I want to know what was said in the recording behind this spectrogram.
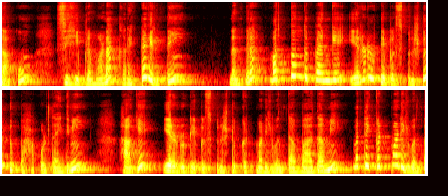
ಸಾಕು. ಸಿಹಿ ಪ್ರಮಾಣ ಕರೆಕ್ಟಾಗಿರುತ್ತೆ ನಂತರ ಮತ್ತೊಂದು ಪ್ಯಾನ್ಗೆ ಎರಡು ಟೇಬಲ್ ಸ್ಪೂನಷ್ಟು ತುಪ್ಪ ಹಾಕ್ಕೊಳ್ತಾ ಇದ್ದೀನಿ. ಹಾಗೆ ಎರಡು ಟೇಬಲ್ ಸ್ಪೂನಷ್ಟು ಕಟ್ ಮಾಡಿರುವಂಥ ಬಾದಾಮಿ ಮತ್ತು ಕಟ್ ಮಾಡಿರುವಂಥ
